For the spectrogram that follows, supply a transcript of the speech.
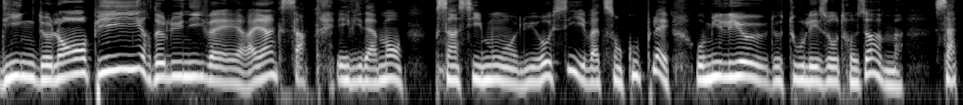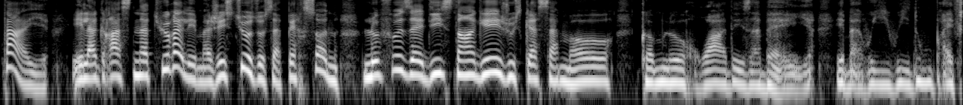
digne de l'empire de l'univers. Rien que ça. Évidemment, Saint-Simon, lui aussi, va de son couplet. Au milieu de tous les autres hommes, sa taille et la grâce naturelle et majestueuse de sa personne le faisaient distinguer jusqu'à sa mort comme le roi des abeilles. Eh ben oui, oui, donc bref,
